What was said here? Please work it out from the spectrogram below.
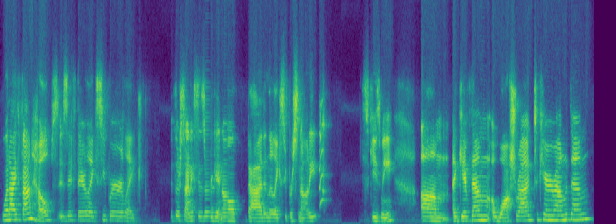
what I found helps is if they're like super like if their sinuses are getting all bad and they're like super snotty. Excuse me. Um, I give them a wash rag to carry around with them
